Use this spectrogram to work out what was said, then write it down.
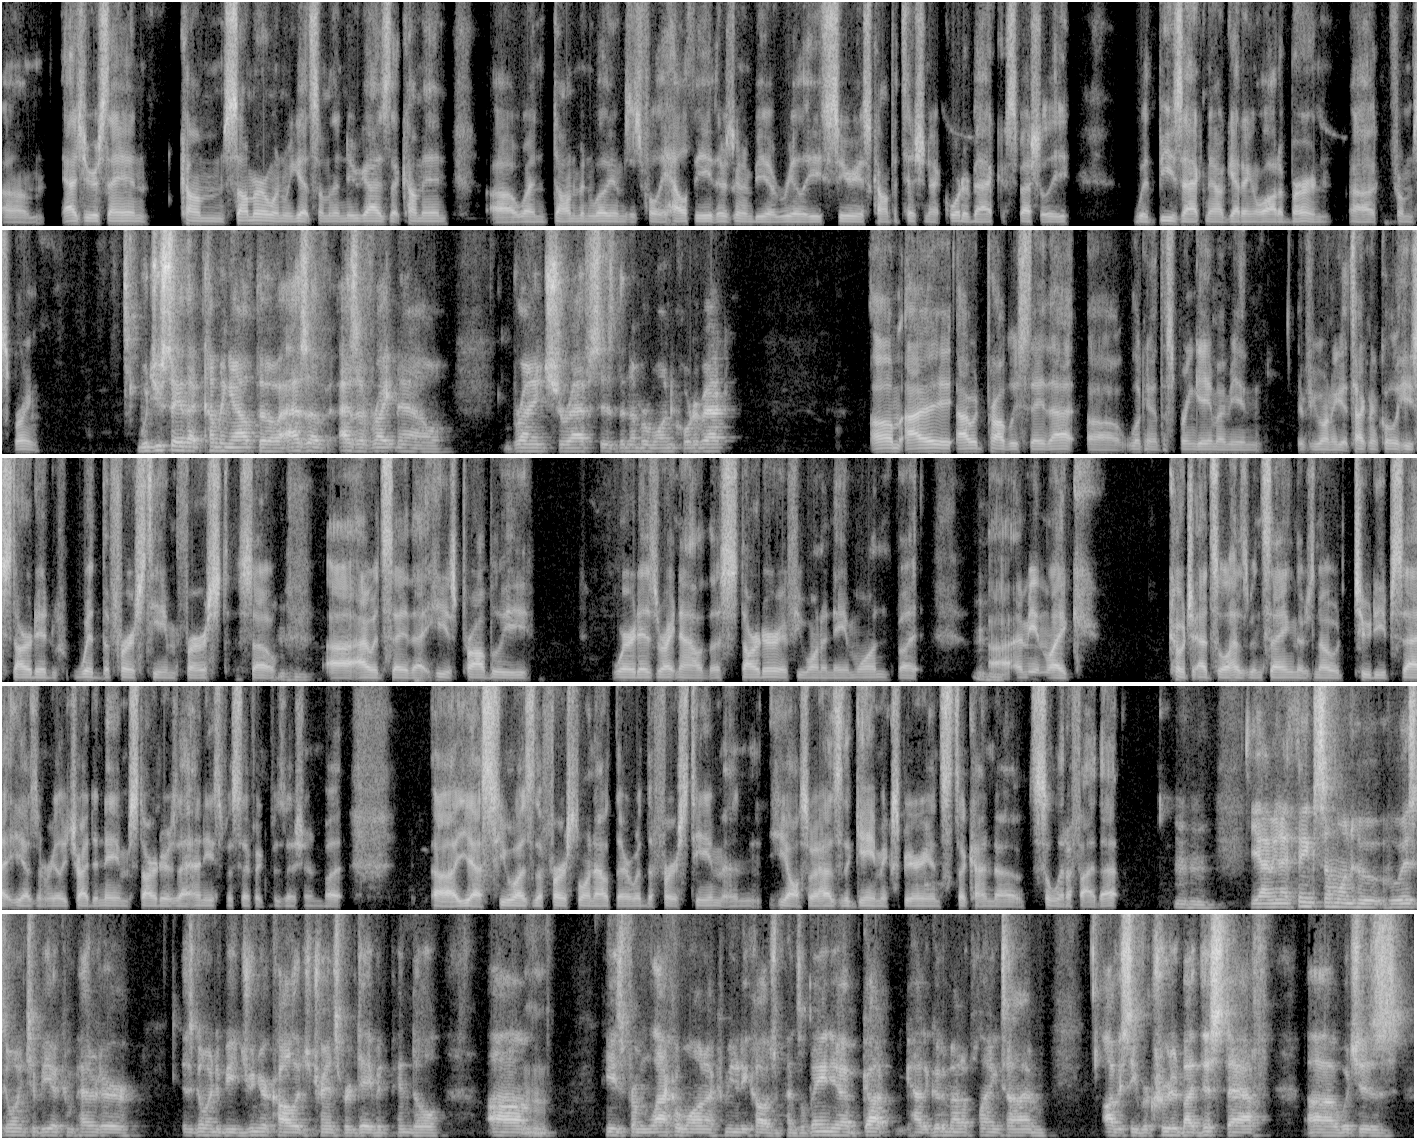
Um, as you were saying, come summer when we get some of the new guys that come in, uh, when Donovan Williams is fully healthy, there's going to be a really serious competition at quarterback, especially with Bizak now getting a lot of burn uh, from spring. Would you say that coming out though, as of as of right now, Brian Shirreffs is the number one quarterback? Um, I I would probably say that. Uh, looking at the spring game, I mean, if you want to get technical, he started with the first team first, so mm-hmm. uh, I would say that he's probably where it is right now, the starter, if you want to name one. But mm-hmm. uh, I mean, like Coach Edsall has been saying, there's no two deep set. He hasn't really tried to name starters at any specific position, but uh, yes, he was the first one out there with the first team, and he also has the game experience to kind of solidify that. Mm-hmm. Yeah, I mean, I think someone who who is going to be a competitor is going to be junior college transfer David Pindell. Um, mm-hmm. He's from Lackawanna Community College in Pennsylvania. Got had a good amount of playing time. Obviously recruited by this staff, uh, which is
